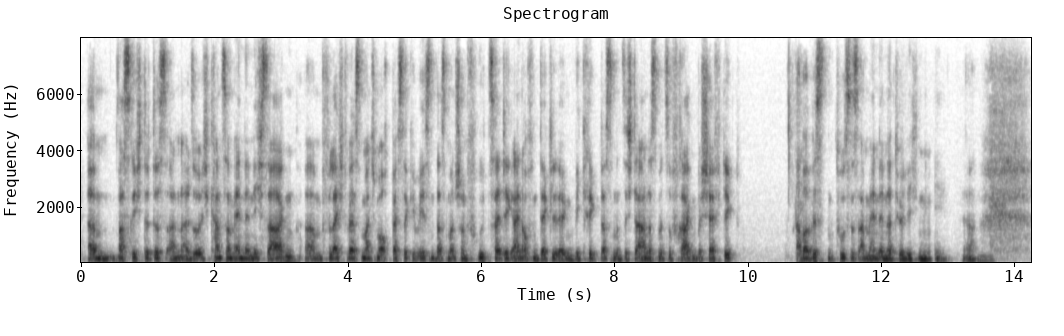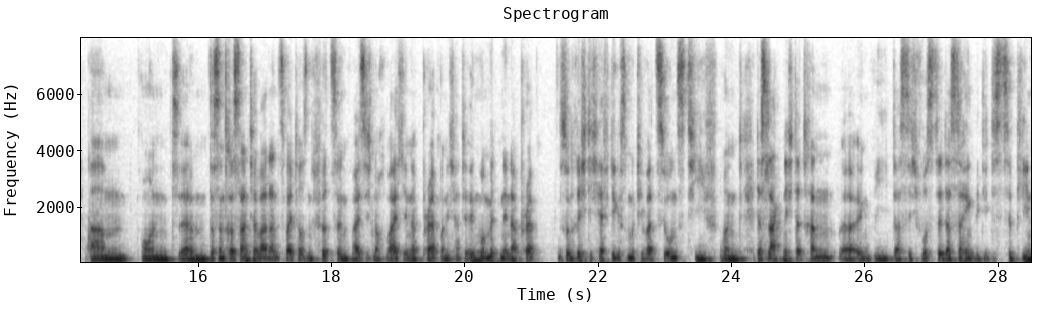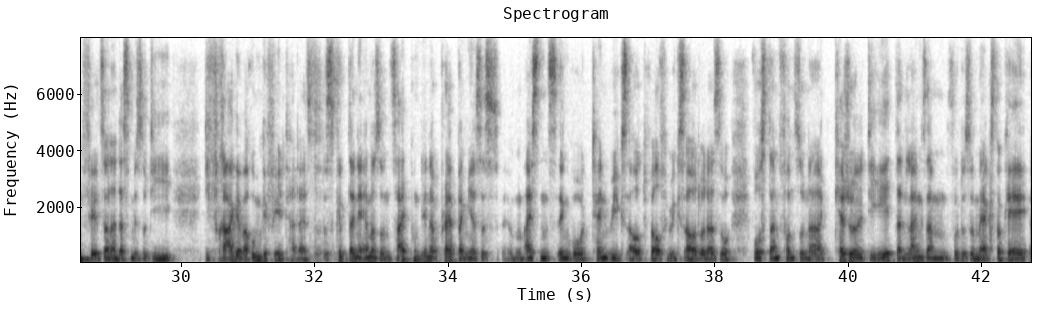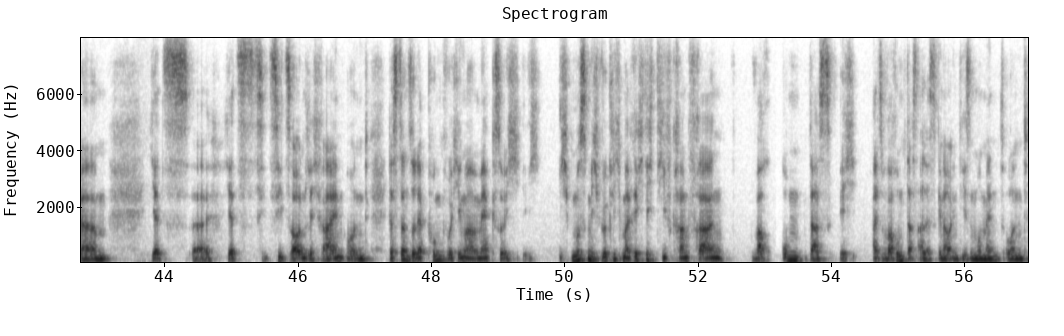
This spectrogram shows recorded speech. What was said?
ähm, was richtet das an? Also ich kann es am Ende nicht sagen. Ähm, vielleicht wäre es manchmal auch besser gewesen, dass man schon frühzeitig einen auf den Deckel irgendwie kriegt, dass man sich da anders mit so Fragen beschäftigt. Aber wissen tust es am Ende natürlich nie. Ja. Mhm. Ähm, und ähm, das Interessante war dann 2014, weiß ich noch, war ich in der Prep und ich hatte irgendwo mitten in der Prep so ein richtig heftiges Motivationstief. Und das lag nicht daran, äh, irgendwie, dass ich wusste, dass da irgendwie die Disziplin fehlt, sondern dass mir so die, die Frage, warum gefehlt hat. Also es gibt dann ja immer so einen Zeitpunkt in der Prep. Bei mir ist es meistens irgendwo 10 Weeks out, 12 Weeks out oder so, wo es dann von so einer Casual-Diät dann langsam, wo du so merkst, okay, ähm, jetzt, äh, jetzt zieht es ordentlich rein. Und das ist dann so der Punkt, wo ich mal merke, so ich, ich, ich muss mich wirklich mal richtig tief dran fragen, warum das ich, also warum das alles genau in diesem Moment. Und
